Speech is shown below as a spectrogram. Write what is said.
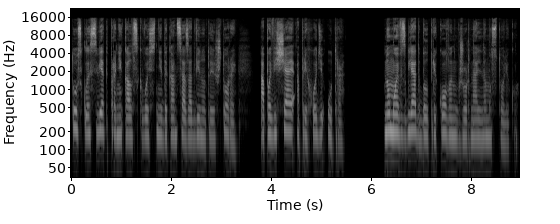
Тусклый свет проникал сквозь не до конца задвинутые шторы, оповещая о приходе утра. Но мой взгляд был прикован к журнальному столику.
